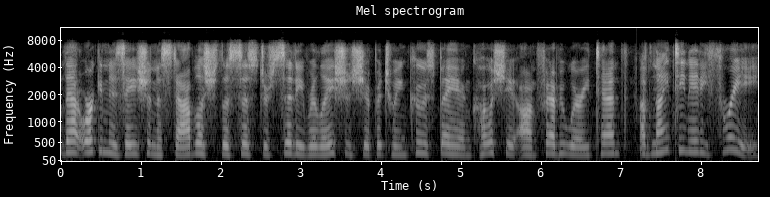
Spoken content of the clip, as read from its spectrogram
That organization established the sister city relationship between Coos Bay and Choshi on February 10th of 1983,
